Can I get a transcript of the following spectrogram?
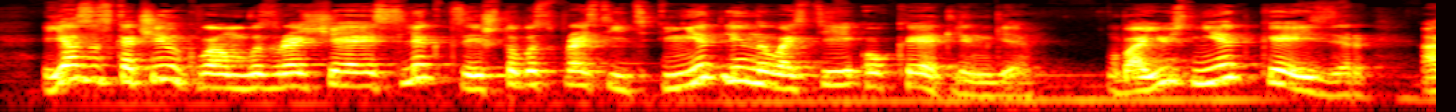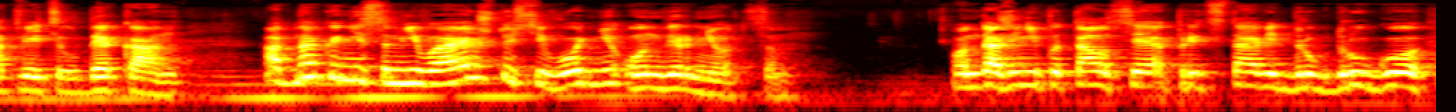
— «я заскочил к вам, возвращаясь с лекции, чтобы спросить, нет ли новостей о Кэтлинге». «Боюсь, нет, Кейзер», — ответил декан, — «однако не сомневаюсь, что сегодня он вернется». Он даже не пытался представить друг другу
